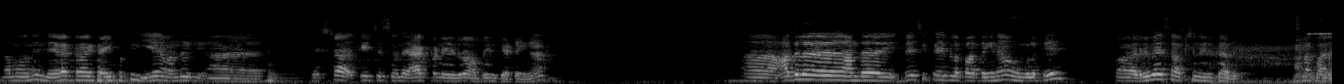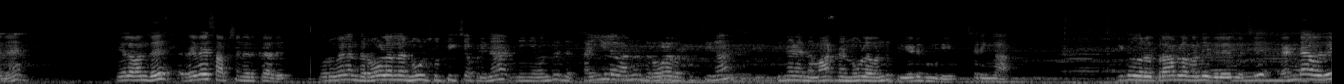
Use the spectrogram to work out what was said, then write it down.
நம்ம வந்து இந்த எலக்ட்ரானிக் டைப்புக்கு ஏன் வந்து எக்ஸ்ட்ரா ஃபீச்சர்ஸ் வந்து ஆட் பண்ணியிருக்கிறோம் அப்படின்னு கேட்டிங்கன்னா அதில் அந்த பேசிக் டைப்பில் பார்த்தீங்கன்னா உங்களுக்கு ரிவேர்ஸ் ஆப்ஷன் இருக்காது. நல்லா பாருங்கள் இதில் வந்து ரிவேர்ஸ் ஆப்ஷன் இருக்காது. ஒருவேளை இந்த ரோலரில் நூல் சுற்றிச்சு அப்படின்னா நீங்கள் வந்து இந்த கையில் வந்து இந்த ரோலரை சுற்றி தான் பின்னாடி இந்த மாட்டின நூலை வந்து இப்படி எடுக்க முடியும். சரிங்களா? இது ஒரு ப்ராப்ளம் வந்து இதில் இருந்துச்சு. ரெண்டாவது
